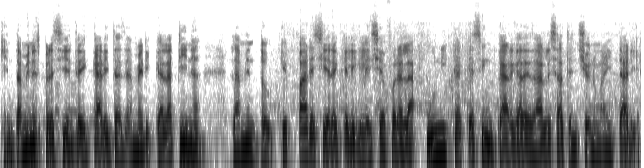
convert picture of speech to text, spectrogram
quien también es presidente de Cáritas de América Latina, lamentó que pareciera que la Iglesia fuera la única que se encarga de darles atención humanitaria.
